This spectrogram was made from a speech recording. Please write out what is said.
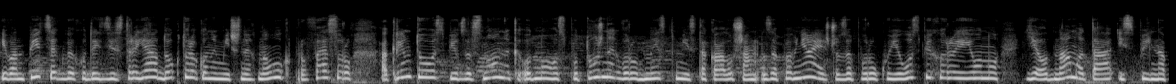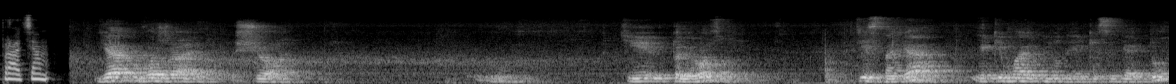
Іван Піцек виходить зі стрия, доктор економічних наук, професор, а крім того, співзасновник одного з потужних виробництв міста Калуша. Запевняє, що запорукою успіху регіону є одна мета і спільна праця. Я вважаю, що ті, той розум, ті знання, які мають люди, які сидять тут,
